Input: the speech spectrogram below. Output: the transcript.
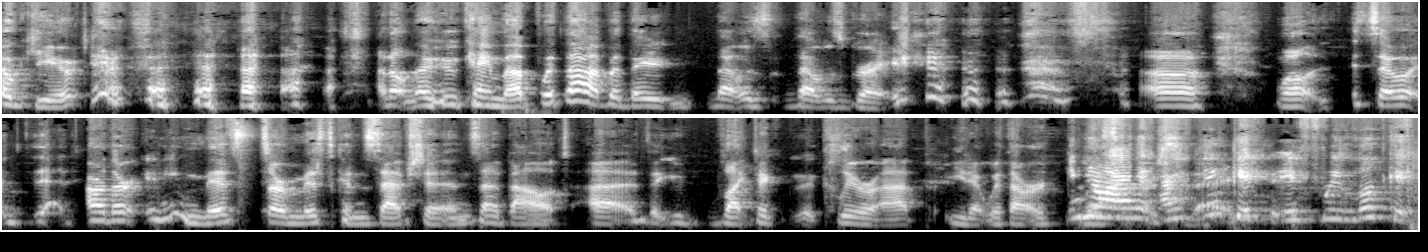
so cute. I don't know who came up with that, but they that was that was great. uh, well, so are there any myths or misconceptions about uh, that you'd like to clear up? You know, with our you know, I, I think if, if we look at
